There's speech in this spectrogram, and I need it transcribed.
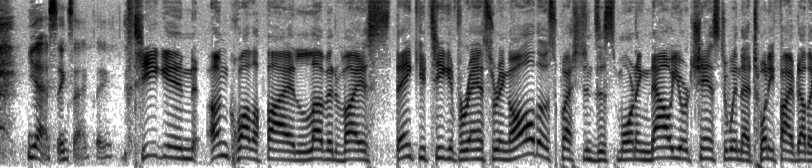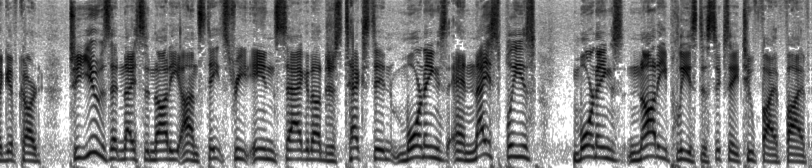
yes, exactly. Teagan, unqualified love advice. Thank you, Teagan, for answering all those questions this morning. Now your chance to win that $25 gift card to use at Nice and Naughty on State Street in Saginaw. Just text in mornings and nice, please. Mornings, naughty, please, to 68255.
